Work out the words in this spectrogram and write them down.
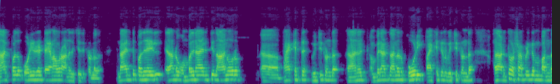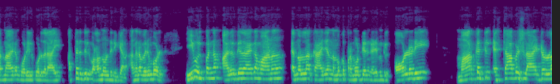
നാൽപ്പത് കോടിയുടെ ടേൺ ആണ് ഇത് ചെയ്തിട്ടുള്ളത്. രണ്ടായിരത്തി പതിനേഴിൽ ഏതാണ്ട് ഒമ്പതിനായിരത്തി നാനൂറ് പാക്കറ്റ് വിറ്റിട്ടുണ്ട്. നാനൂറ്റി ഒമ്പതിനായിരത്തി നാനൂറ് കോടി പാക്കറ്റുകൾ വിറ്റിട്ടുണ്ട്. അത് അടുത്ത വർഷമായപ്പോഴേക്കും പന്ത്രണ്ടായിരം കോടിയിൽ കൂടുതലായി അത്തരത്തിൽ വളർന്നുകൊണ്ടിരിക്കുകയാണ്. അങ്ങനെ വരുമ്പോൾ ഈ ഉൽപ്പന്നം ആരോഗ്യദായകമാണ് എന്നുള്ള കാര്യം നമുക്ക് പ്രൊമോട്ട് ചെയ്യാൻ കഴിയുമെങ്കിൽ ഓൾറെഡി മാർക്കറ്റിൽ എസ്റ്റാബ്ലിഷ്ഡ് ആയിട്ടുള്ള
